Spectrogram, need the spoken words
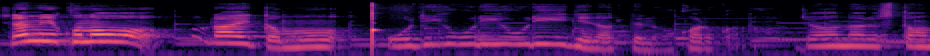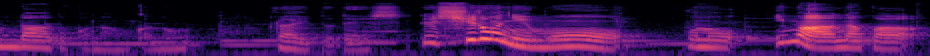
ちなみにこのライトも、オリオリオリになってるのわかるかな？ジャーナルスタンダードかなんかのライトです。で、白にも、この、今なんか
